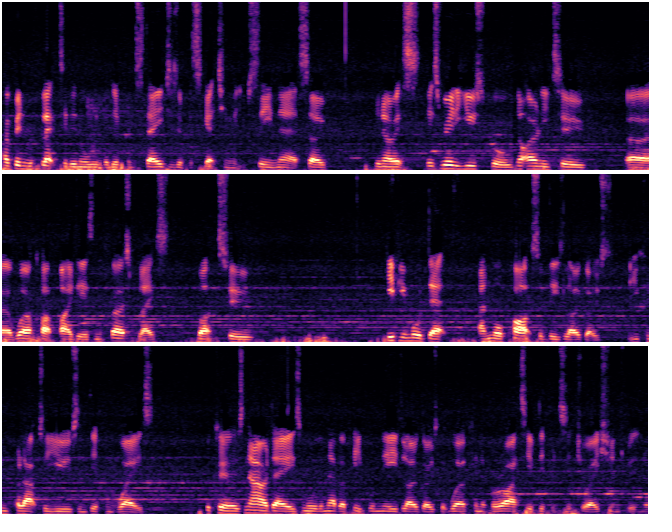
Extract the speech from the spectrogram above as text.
have been reflected in all of the different stages of the sketching that you've seen there. So, you know, it's it's really useful not only to uh, work up ideas in the first place, but to give you more depth and more parts of these logos that you can pull out to use in different ways because nowadays more than ever people need logos that work in a variety of different situations within a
